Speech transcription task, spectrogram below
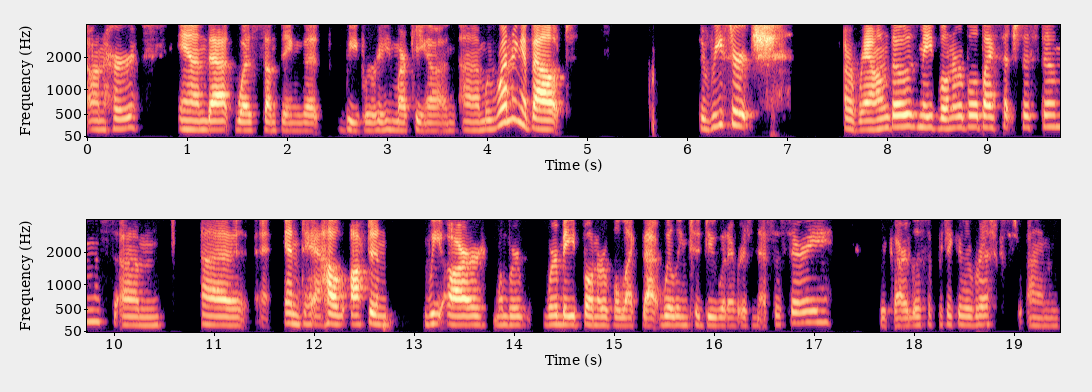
on her, and that was something that we were remarking on. Um, we're wondering about the research around those made vulnerable by such systems, um, uh, and how often we are when we're we're made vulnerable like that, willing to do whatever is necessary regardless of particular risks um,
